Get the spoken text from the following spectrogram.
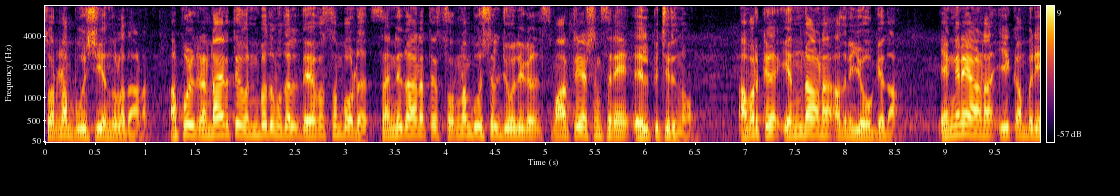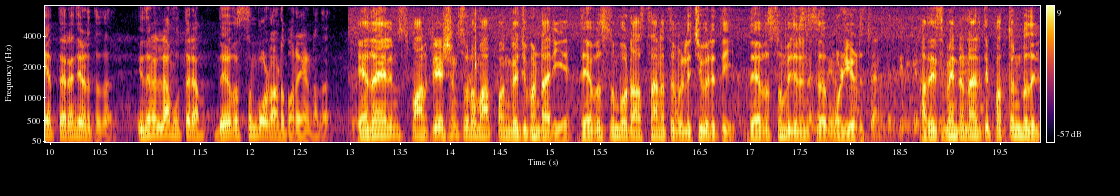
സ്വർണം പൂശി എന്നുള്ളതാണ്. അപ്പോൾ രണ്ടായിരത്തി ഒൻപത് മുതൽ ദേവസ്വം ബോർഡ് സന്നിധാനത്തെ സ്വർണം പൂശൽ ജോലികൾ സ്മാർട്ട് ക്രിയേഷൻസിനെ ഏൽപ്പിച്ചിരുന്നോ. അവർക്ക് എന്താണ് അതിന് യോഗ്യത? എങ്ങനെയാണ് ഈ കമ്പനിയെ തെരഞ്ഞെടുത്തത്? ഇതിനെല്ലാം ഉത്തരം ദേവസ്വം ബോർഡാണ് പറയേണ്ടത്. ഏതായാലും സ്മാർട്ട് ക്രിയേഷൻസ് ഉടമ പങ്കജ് ഭണ്ഡാരിയെ ദേവസ്വം ബോർഡ് ആസ്ഥാനത്ത് വിളിച്ചു വരുത്തി ദേവസ്വം വിജിലൻസ് മൊഴിയെടുത്തു. അതേസമയം രണ്ടായിരത്തി പത്തൊൻപതിൽ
